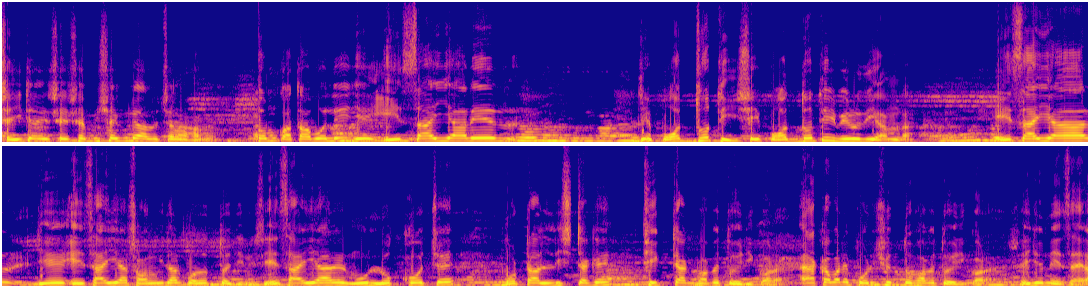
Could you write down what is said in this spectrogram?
সেইটা সেই সব বিষয়গুলো আলোচনা হবে। প্রথম কথা বলি যে এসআইআর এর যে পদ্ধতি, সেই পদ্ধতির বিরোধী আমরা। এসআইআর যে, এসআইআর সংবিধান প্রদত্ত জিনিস, এসআইআর এর মূল লক্ষ্য হচ্ছে ভোটার লিস্টটাকে ঠিকঠাকভাবে তৈরি করা, একেবারে পরিশুদ্ধভাবে তৈরি করা, সেই জন্য এসআইআর।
